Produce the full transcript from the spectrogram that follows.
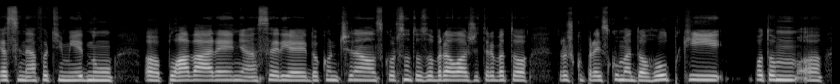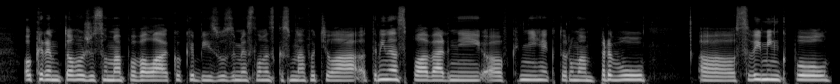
ja si nafotím jednu uh, plaváreň a séria je dokončená, ale skôr som to zobrala, že treba to trošku preskúmať do hĺbky. Potom uh, okrem toho, že som mapovala ako keby z územia Slovenska som nafotila 13 plavární uh, v knihe, ktorú mám prvú, uh, Swimming Pool,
